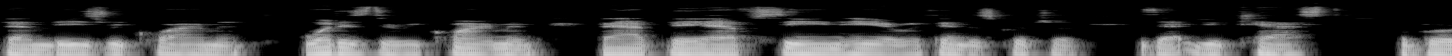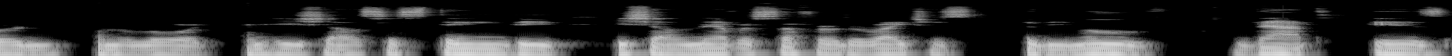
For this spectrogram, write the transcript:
than these requirements. What is the requirement that they have seen here within the scripture? Is that you cast the burden on the Lord, and he shall sustain thee. He shall never suffer the righteous to be moved. That is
